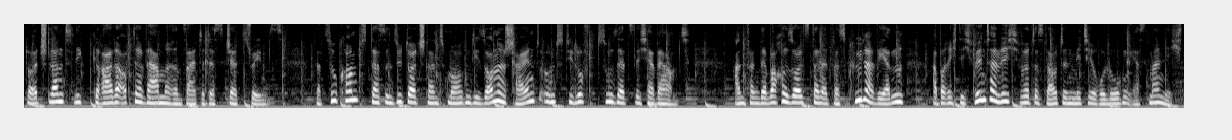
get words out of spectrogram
Deutschland liegt gerade auf der wärmeren Seite des Jetstreams. Dazu kommt, dass in Süddeutschland morgen die Sonne scheint und die Luft zusätzlich erwärmt. Anfang der Woche soll es dann etwas kühler werden, aber richtig winterlich wird es laut den Meteorologen erstmal nicht.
